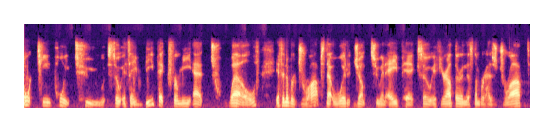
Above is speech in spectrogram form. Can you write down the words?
14.2, so it's a B pick for me at 12. If the number drops, that would jump to an A pick. So if you're out there and this number has dropped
